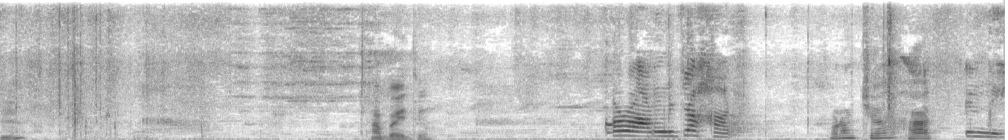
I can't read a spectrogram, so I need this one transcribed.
Hmm? Apa itu? orang jahat Orang jahat. ini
